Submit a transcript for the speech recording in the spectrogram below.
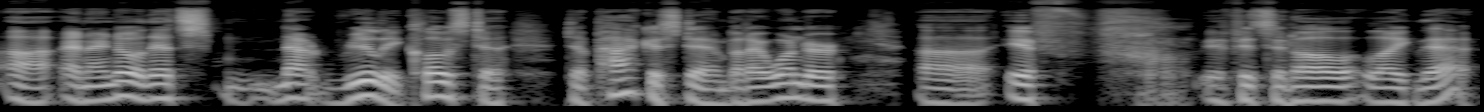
Uh, and I know that's not really close to, to Pakistan, but I wonder uh, if if it's at all like that.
